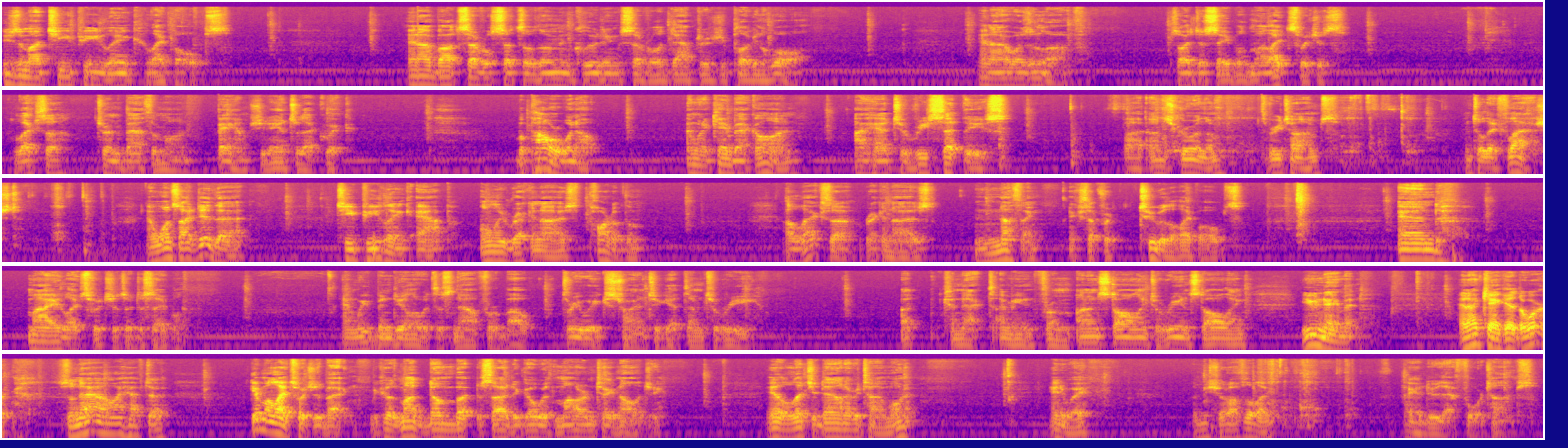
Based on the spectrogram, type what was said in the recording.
These are my TP-Link light bulbs. And I bought several sets of them, including several adapters you plug in the wall. And I was in love. So I disabled my light switches. Alexa, turn the bathroom on. Bam, she'd answer that quick. But power went out. And when it came back on, I had to reset these by unscrewing them three times until they flashed. And once I did that, TP-Link app only recognized part of them. Alexa recognized nothing except for two of the light bulbs. And my light switches are disabled. And we've been dealing with this now for about three weeks trying to get them to re uh, connect. I mean, from uninstalling to reinstalling, you name it. And I can't get it to work. So now I have to get my light switches back because my dumb butt decided to go with modern technology. It'll let you down every time, won't it? Anyway, let me shut off the light. I gotta do that four times.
